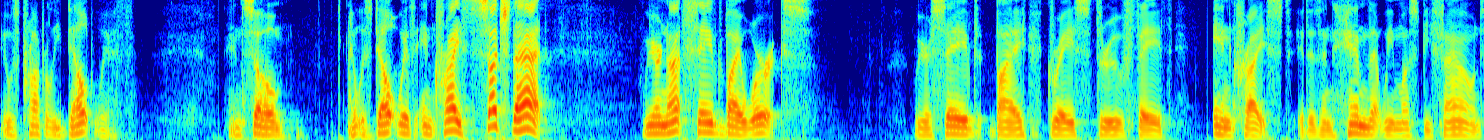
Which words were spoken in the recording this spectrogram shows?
it was properly dealt with. And so it was dealt with in Christ, such that we are not saved by works. We are saved by grace through faith in Christ. It is in Him that we must be found.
